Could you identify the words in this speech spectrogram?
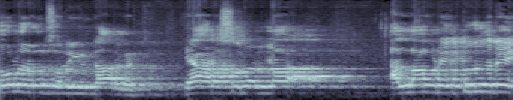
தோழரும் சொல்கின்றார்கள். யார் சொல்லல்லா அல்லாவுடைய தூதரே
